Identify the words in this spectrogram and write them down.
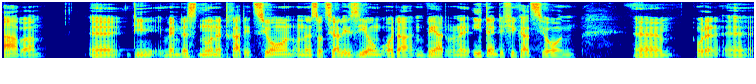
Aber äh, die, wenn das nur eine Tradition und eine Sozialisierung oder ein Wert oder eine Identifikation äh, oder äh,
